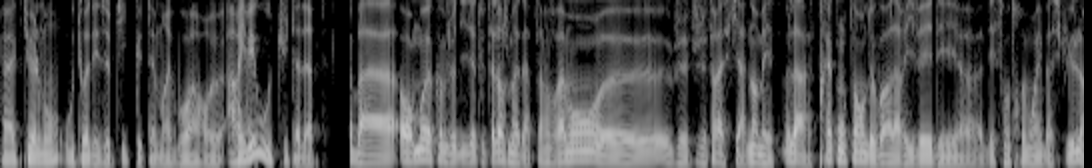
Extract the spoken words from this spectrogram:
actuellement, ou toi des optiques que tu aimerais voir arriver ou tu t'adaptes? Bah, or moi, comme je disais tout à l'heure, je m'adapte. Hein. Vraiment, euh, je, vais faire ce qu'il y a. Non, mais là, très content de voir l'arrivée des, euh, des, centrements et bascules.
